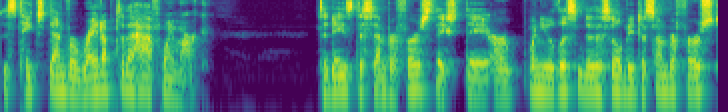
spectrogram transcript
This takes Denver right up to the halfway mark. Today's December 1st. They, they are, when you listen to this, it'll be December 1st.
